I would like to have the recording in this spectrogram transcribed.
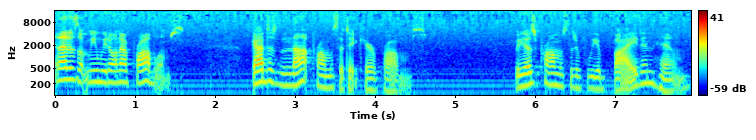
and that doesn't mean we don't have problems. God does not promise to take care of problems, but He does promise that if we abide in Him,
